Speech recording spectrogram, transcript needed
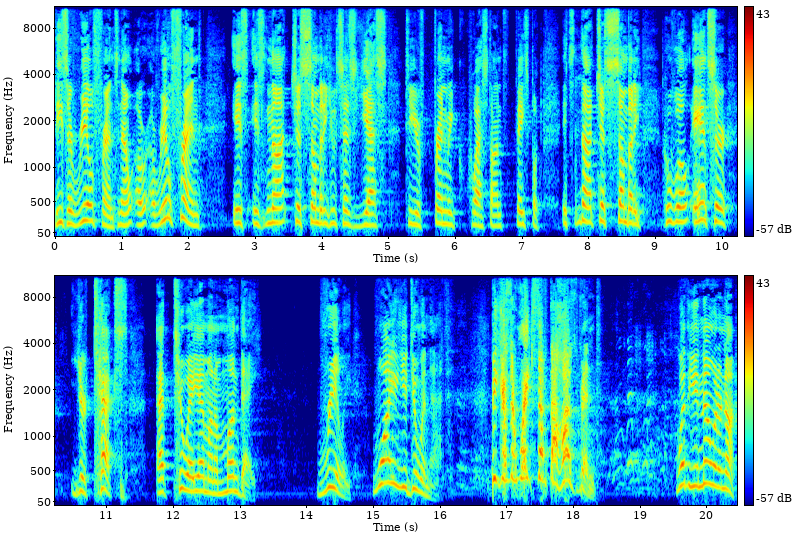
These are real friends. Now, a, a real friend is, is not just somebody who says yes to your friend request on Facebook. It's not just somebody who will answer your text at 2 a.m. on a Monday. Really? Why are you doing that? Because it wakes up the husband, whether you know it or not.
